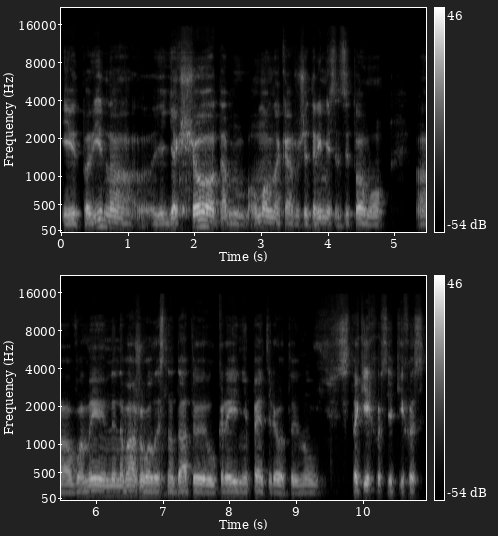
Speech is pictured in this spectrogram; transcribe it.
І відповідно, якщо там, умовно кажучи, три місяці тому вони не наважувались надати Україні Петріоти, ну з таких ось якихось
